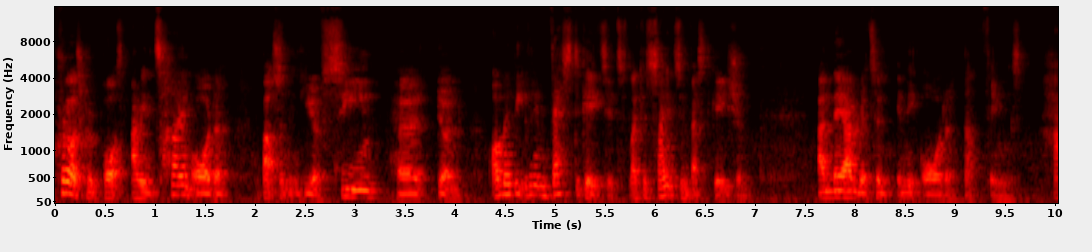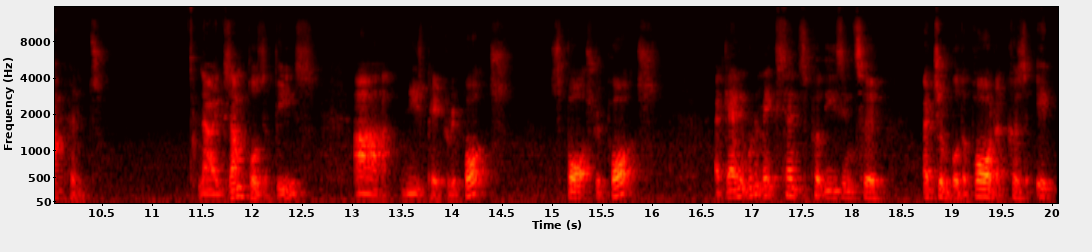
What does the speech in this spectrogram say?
chronological reports are in time order about something you have seen, heard, done, or maybe even investigated, like a science investigation. And they are written in the order that things happened. Now, examples of these are newspaper reports, sports reports, Again, it wouldn't make sense to put these into a jumbled up order because it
